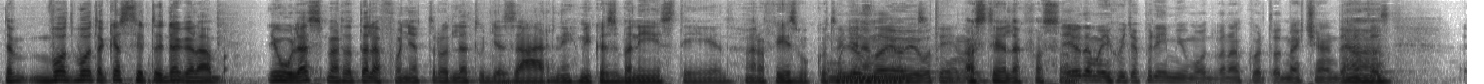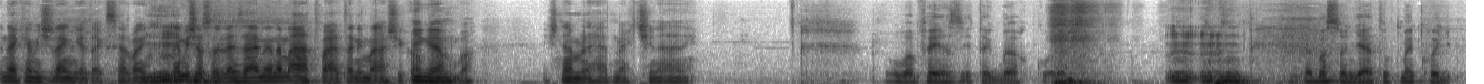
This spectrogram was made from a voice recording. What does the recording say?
De volt, voltak ezt írt, hogy legalább jó lesz, mert a telefonját tudod le tudja zárni, miközben néz téged. Mert a Facebookot Amúgy ugye az nem nagyon lehet. jó, tényleg. Az tényleg faszom. Jó, de mondjuk, hogyha prémiumod van, akkor tudod megcsinálni, de Ja. hát az nekem is rengetegszer van. Nem is az, hogy lezárni, hanem átváltani másik ablakba. És nem lehet megcsinálni. Jó van, fejezzétek be akkor. De azt mondjátok meg, hogy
